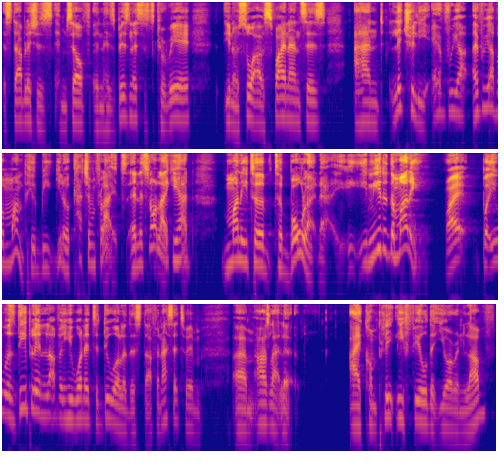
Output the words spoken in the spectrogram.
establish his, himself in his business, his career, you know, sort out his finances, and literally every every other month he'd be you know catching flights, and it's not like he had money to to bowl like that. He needed the money, right? But he was deeply in love and he wanted to do all of this stuff. And I said to him, um, I was like, look, I completely feel that you're in love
